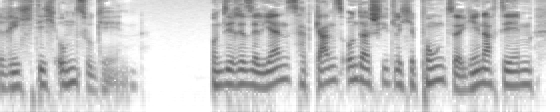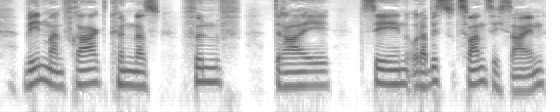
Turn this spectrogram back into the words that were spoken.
richtig umzugehen. Und die Resilienz hat ganz unterschiedliche Punkte. Je nachdem, wen man fragt, können das fünf, drei, zehn oder bis zu zwanzig sein.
